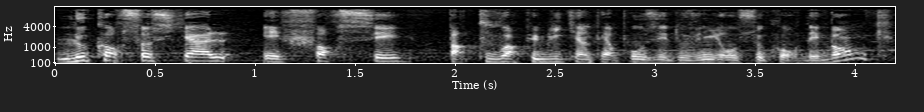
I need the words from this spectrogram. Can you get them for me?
Le corps social est forcé, par pouvoir public interposé, de venir au secours des banques,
